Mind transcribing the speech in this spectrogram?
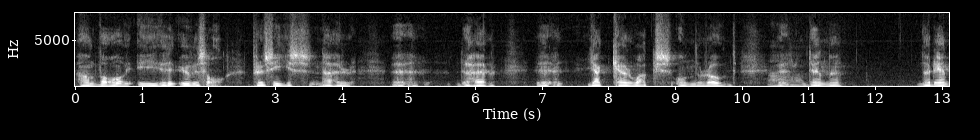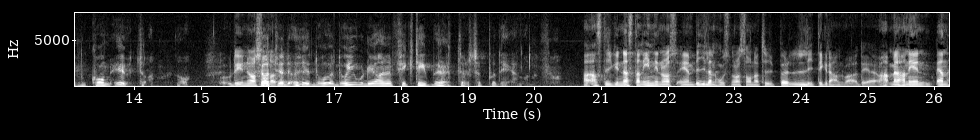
han var i USA precis när eh, det här eh, Jack Kerouacs On the Road, eh, den, eh, när den kom ut. Ja. Så sådana, att, eh, då, då gjorde jag en fiktiv berättelse på det. Han, han stiger nästan in i, några, i en bilen hos några sådana typer lite grann. Va? Det, han, men han är en... en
